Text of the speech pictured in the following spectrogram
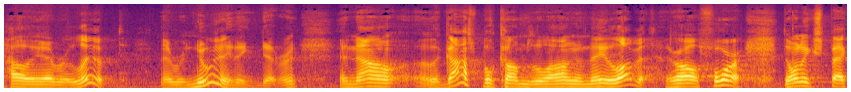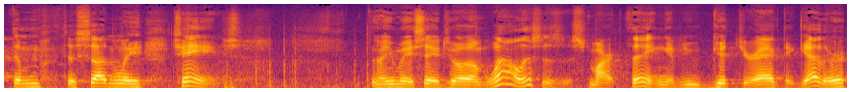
how they ever lived. Never knew anything different. And now the gospel comes along and they love it. They're all for it. Don't expect them to suddenly change. Now you may say to them, well, this is a smart thing. If you get your act together,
